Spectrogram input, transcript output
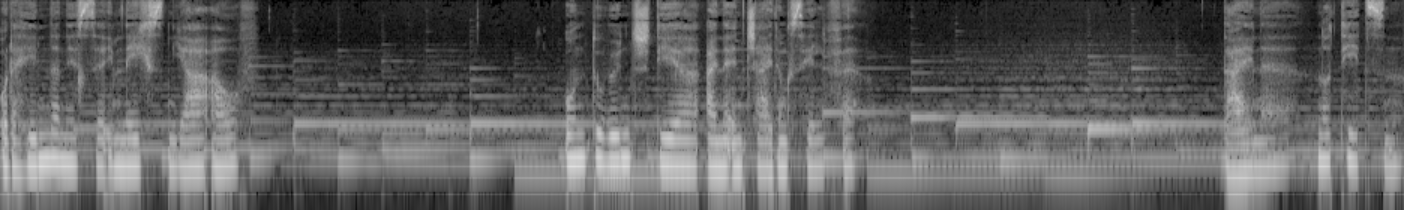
oder Hindernisse im nächsten Jahr auf und du wünschst dir eine Entscheidungshilfe. Deine Notizen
